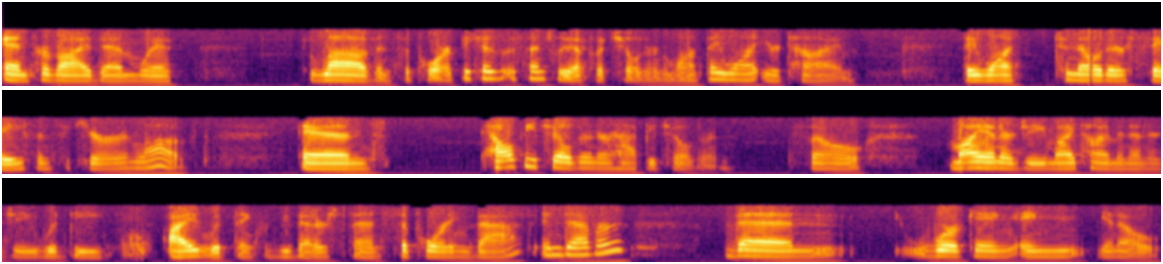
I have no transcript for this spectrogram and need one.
and provide them with love and support because essentially that's what children want. They want your time. They want to know they're safe and secure and loved. And healthy children are happy children. So my energy, my time and energy would be, I would think, would be better spent supporting that endeavor than working a, you know,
